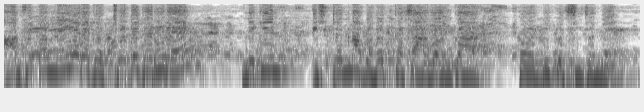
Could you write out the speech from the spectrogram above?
आपसे कम नहीं है रखे छोटे ज़रूर है, लेकिन स्टेमिना बहुत कसा हुआ उनका कबड्डी के सीज़न में।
